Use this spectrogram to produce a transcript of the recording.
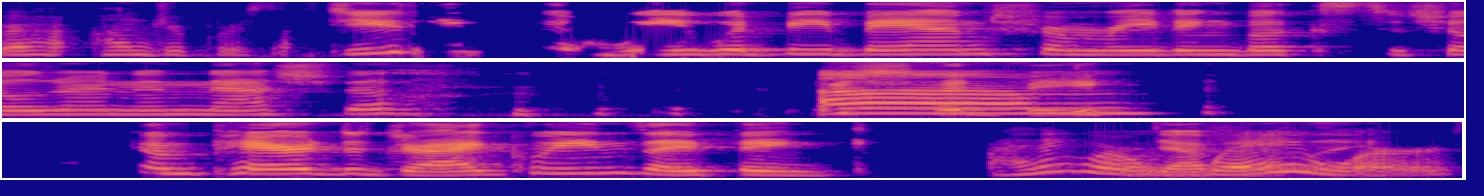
100%. Do you think that we would be banned from reading books to children in Nashville? we should be. Um, Compared to drag queens, I think I think we're way worse.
